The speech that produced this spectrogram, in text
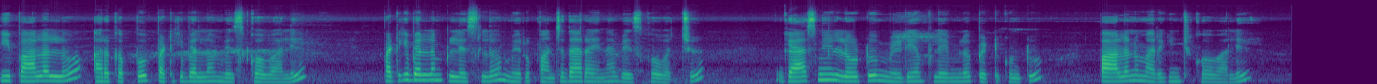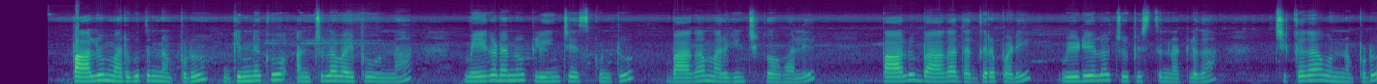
ఈ పాలల్లో అరకప్పు పటికి బెల్లం వేసుకోవాలి. పటికి బెల్లం ప్లేస్లో మీరు పంచదార అయినా వేసుకోవచ్చు. గ్యాస్ని లో టు మీడియం ఫ్లేమ్లో పెట్టుకుంటూ పాలను మరిగించుకోవాలి. పాలు మరుగుతున్నప్పుడు గిన్నెకు అంచుల వైపు ఉన్న మేగడను క్లీన్ చేసుకుంటూ బాగా మరిగించుకోవాలి. పాలు బాగా దగ్గర పడి వీడియోలో చూపిస్తున్నట్లుగా చిక్కగా ఉన్నప్పుడు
